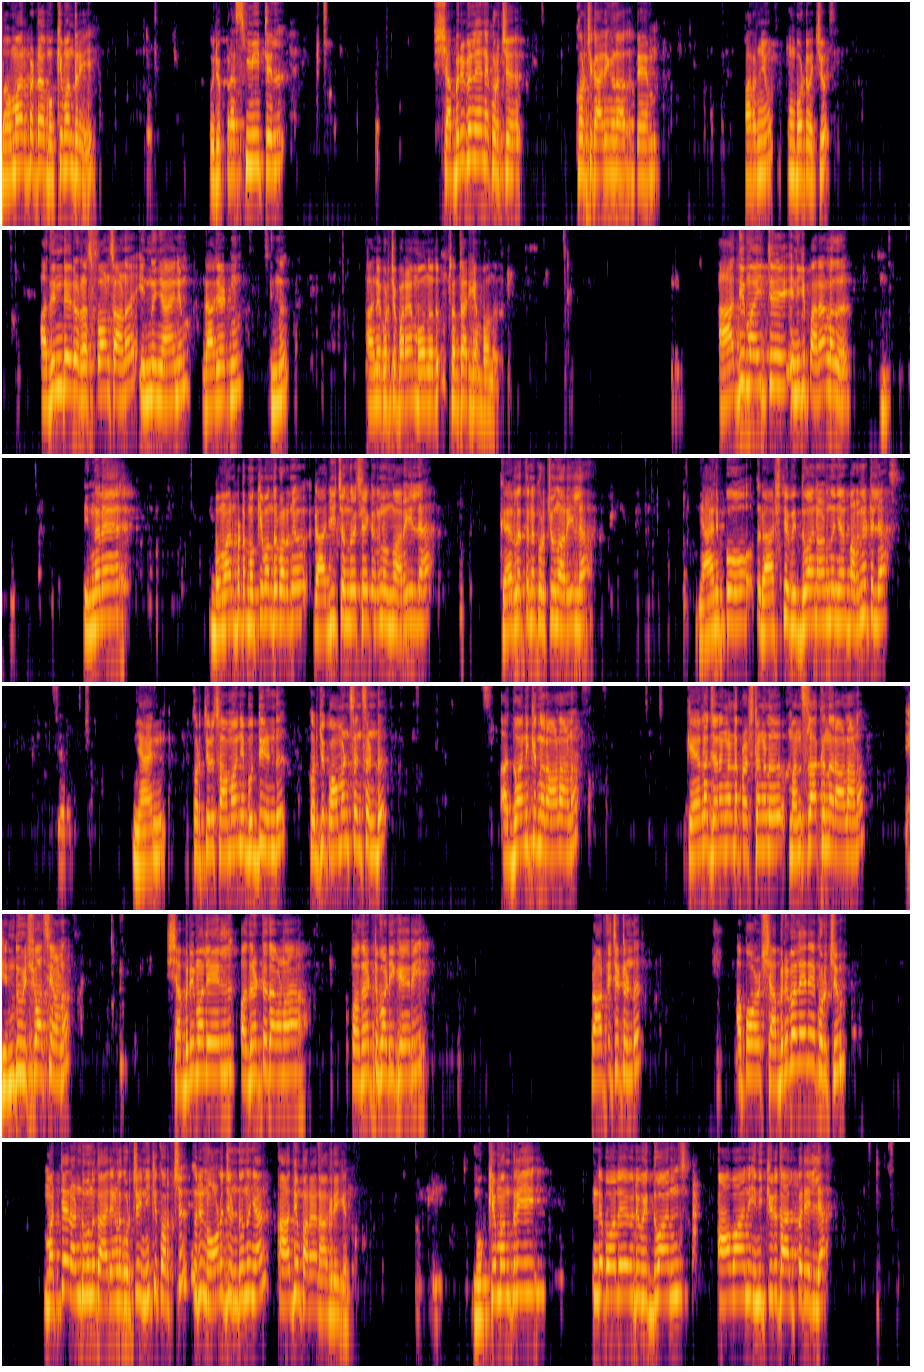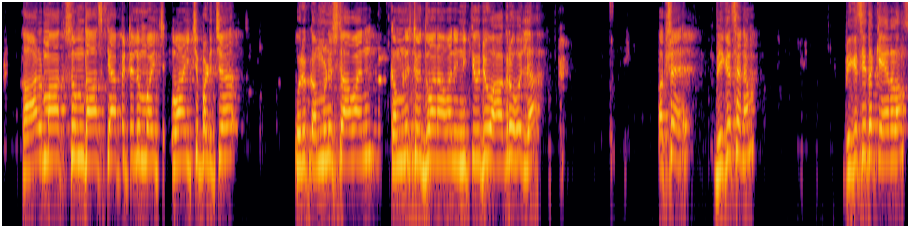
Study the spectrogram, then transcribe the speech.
ബഹുമാനപ്പെട്ട മുഖ്യമന്ത്രി ഒരു പ്രസ് മീറ്റിൽ ശബരിമലയെ കുറിച്ച് കുറച്ച് കാര്യങ്ങൾ അദ്ദേഹം പറഞ്ഞു മുമ്പോട്ട് വെച്ചു. അതിന്റെ ഒരു റെസ്പോൺസ് ആണ് ഇന്ന് ഞാനും രാജേട്ടനും ഇന്ന് അതിനെക്കുറിച്ച് പറയാൻ പോകുന്നതും സംസാരിക്കാൻ പോകുന്നതും. ആദ്യമായിട്ട് എനിക്ക് പറയാനുള്ളത് ഇന്നലെ ബഹുമാനപ്പെട്ട മുഖ്യമന്ത്രി പറഞ്ഞു രാജീവ് ചന്ദ്രശേഖരൻ ഒന്നും അറിയില്ല കേരളത്തിനെ കുറിച്ചൊന്നും അറിയില്ല. ഞാനിപ്പോ രാഷ്ട്രീയ വിദ്വാനാണെന്ന് ഞാൻ പറഞ്ഞിട്ടില്ല. ഞാൻ കുറച്ചൊരു സാമാന്യ ബുദ്ധി ഉണ്ട് കുറച്ച് കോമൺ സെൻസ് ഉണ്ട്. അധ്വാനിക്കുന്ന ഒരാളാണ്. കേരള ജനങ്ങളുടെ പ്രശ്നങ്ങൾ മനസ്സിലാക്കുന്ന ഒരാളാണ്. ഹിന്ദു വിശ്വാസിയാണ്. ശബരിമലയിൽ പതിനെട്ട് തവണ പതിനെട്ട് പടി കയറി പ്രാർത്ഥിച്ചിട്ടുണ്ട്. അപ്പോൾ ശബരിമലയെ കുറിച്ചും മറ്റേ രണ്ടു മൂന്ന് കാര്യങ്ങളെ കുറിച്ച് എനിക്ക് കുറച്ച് ഒരു നോളജ് ഉണ്ടെന്ന് ഞാൻ ആദ്യം പറയാൻ ആഗ്രഹിക്കുന്നു. മുഖ്യമന്ത്രിന്റെ പോലെ ഒരു വിദ്വാൻ ആവാൻ എനിക്കൊരു താല്പര്യമില്ല. കാൾ മാർക്സും ദാസ് ക്യാപിറ്റലും വായിച്ച് വായിച്ച് പഠിച്ച് ഒരു കമ്മ്യൂണിസ്റ്റ് ആവാൻ കമ്മ്യൂണിസ്റ്റ് വിദ്വാൻ ആവാൻ എനിക്കൊരു ആഗ്രഹമില്ല പക്ഷെ വികസനം വികസിത കേരളം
